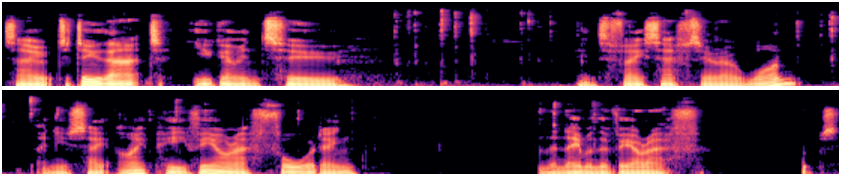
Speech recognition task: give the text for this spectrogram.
So to do that, you go into interface F01 and you say IP VRF forwarding and the name of the VRF. Oops.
